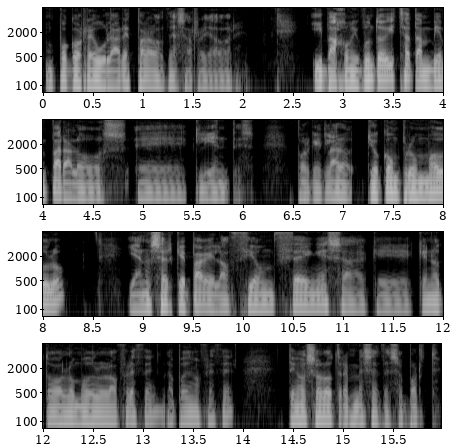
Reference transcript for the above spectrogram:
un poco regulares para los desarrolladores. Y bajo mi punto de vista también para los eh, clientes. Porque claro, yo compro un módulo y a no ser que pague la opción C en esa, que, no todos los módulos la ofrecen, la pueden ofrecer, tengo solo tres meses de soporte.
